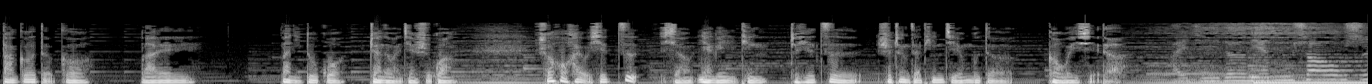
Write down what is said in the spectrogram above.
大哥的歌来伴你度过这样的晚间时光。稍后还有一些字想念给你听，这些字是正在听节目的各位写的。还记得年少时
